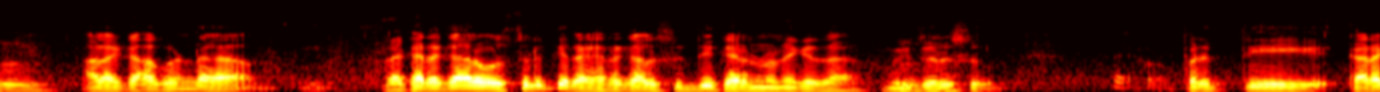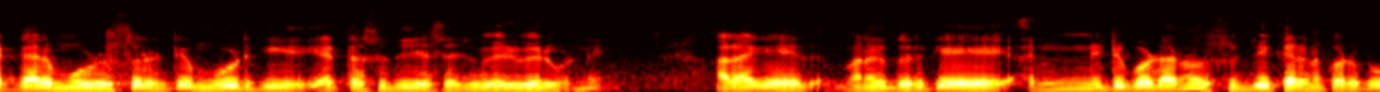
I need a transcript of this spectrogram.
ఉమ్. అలా కాకుండా రకరకాల వస్తువులకి రకరకాల శుద్ధీకరణ ఉన్నాయి కదా మీకు తెలుసు. ప్రతి కరకాయలు మూడు వస్తువులు అంటే మూడుకి ఎట్లా శుద్ధి చేసే వేరు వేరు ఉన్నాయి. అలాగే మనకు దొరికే అన్నిటి కూడాను శుద్ధీకరణ కొరకు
